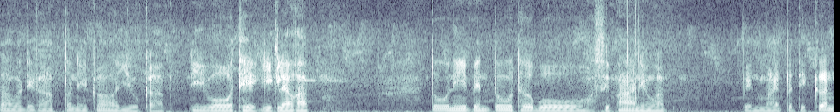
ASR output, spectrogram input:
สวัสดีครับ ตอนนี้ก็อยู่กับ evo tech อีกแล้วครับ ตู้นี้เป็นตู้เทอร์โบ 15 นิ้วครับ เป็นไม้ปฏิเกิล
